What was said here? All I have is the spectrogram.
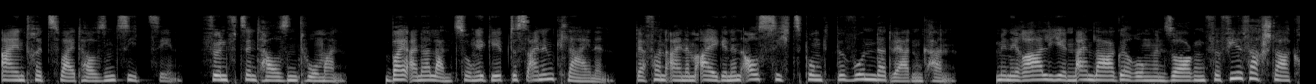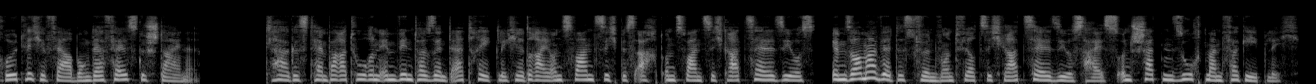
Eintritt 2017. 15.000 Thomann. Bei einer Landzunge gibt es einen kleinen, der von einem eigenen Aussichtspunkt bewundert werden kann. Mineralieneinlagerungen sorgen für vielfach stark rötliche Färbung der Felsgesteine. Tagestemperaturen im Winter sind erträgliche 23 bis 28 Grad Celsius, im Sommer wird es 45 Grad Celsius heiß und Schatten sucht man vergeblich.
